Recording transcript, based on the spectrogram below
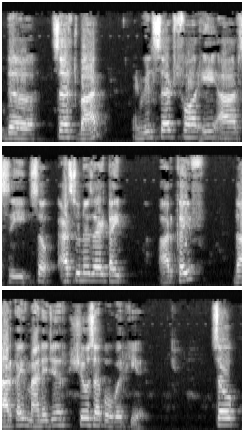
the search bar and we'll search for ARC. So as soon as I type archive, the archive manager shows up over here. So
